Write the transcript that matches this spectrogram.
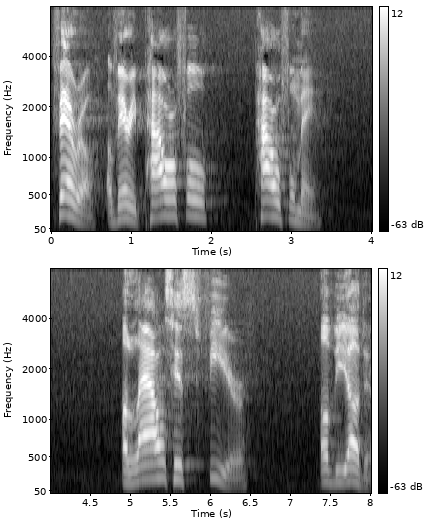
Pharaoh, a very powerful, powerful man allows his fear of the other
